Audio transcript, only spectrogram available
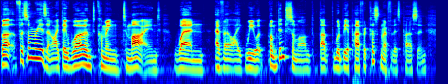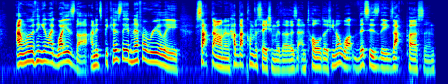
but for some reason, like they weren't coming to mind whenever like we were bumped into someone that would be a perfect customer for this person. And we were thinking, like, why is that? And it's because they had never really sat down and had that conversation with us and told us, you know what, this is the exact person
